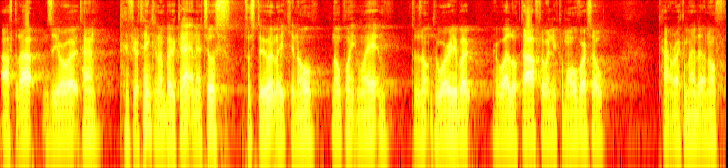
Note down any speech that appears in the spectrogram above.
after that, 0 out of 10. If you're thinking about getting it, just, just do it, like, you know. No point in waiting. There's nothing to worry about you're well looked after when you come over, so can't recommend it enough.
